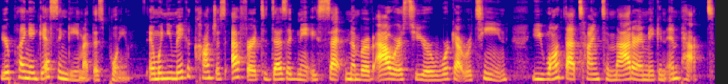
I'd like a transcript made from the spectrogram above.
You're playing a guessing game at this point. And when you make a conscious effort to designate a set number of hours to your workout routine, you want that time to matter and make an impact.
